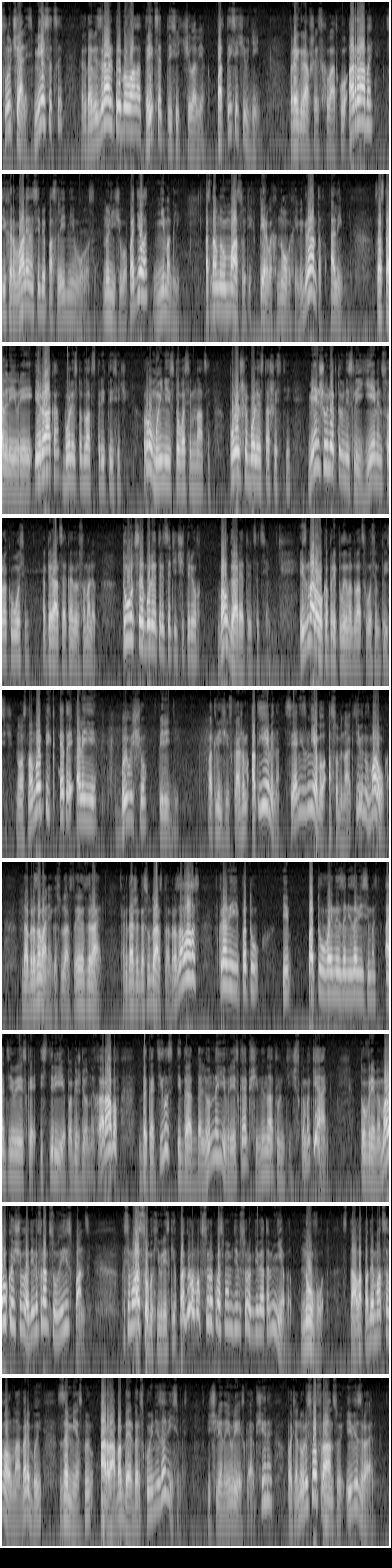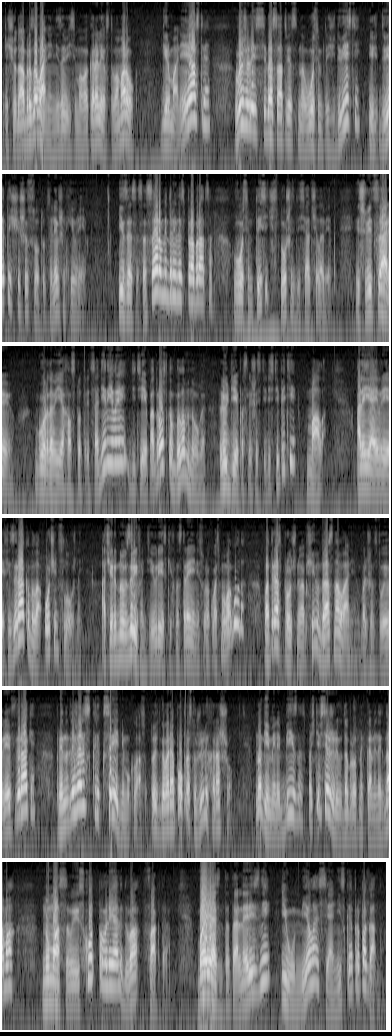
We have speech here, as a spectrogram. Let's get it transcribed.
случались месяцы, когда в Израиль прибывало 30 тысяч человек, по тысяче в день. Проигравшие схватку арабы тихо рвали на себе последние волосы, но ничего поделать не могли. Основную массу этих первых новых иммигрантов, алим, составили евреи Ирака, более 123 тысячи, Румынии 118, Польши более 106, меньшую лепту внесли Йемен 48, операция «Ковер-самолет», Турция более 34, Болгария 37. Из Марокко приплыло 28 тысяч, но основной пик этой аллеи был еще впереди. В отличие, скажем, от Йемена, сионизм не был особенно активен в Марокко до образования государства Израиль. Когда же государство образовалось в крови и поту, и поту войны за независимость, антиеврейская истерия побежденных арабов докатилась и до отдаленной еврейской общины на Атлантическом океане. В то время Марокко еще владели французы и испанцы. Посему особых еврейских погромов в 48-49 не было. Но вот, стала подниматься волна борьбы за местную арабо-берберскую независимость. И члены еврейской общины потянулись во Францию и в Израиль, еще до образования независимого королевства Марокко. Германия и Австрия выжили из себя, соответственно, 8200 и 2600 уцелевших евреев. Из СССР умудрились пробраться 8160 человек. Из Швейцарии города въехал 131 еврей, детей и подростков было много, людей после 65 мало. Алия евреев из Ирака была очень сложной. Очередной взрыв антиеврейских настроений 48 -го года потряс прочную общину до основания. Большинство евреев в Ираке принадлежали к среднему классу, то есть, говоря попросту, жили хорошо. Многие имели бизнес, почти все жили в добротных каменных домах, но массовый исход повлияли два фактора боязнь тотальной резни и умелая сионистская пропаганда.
